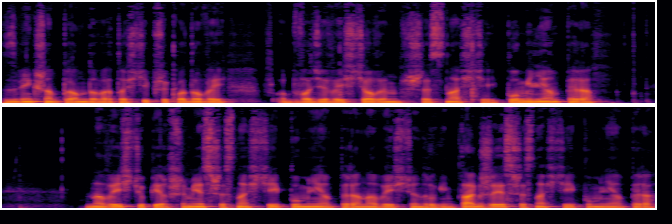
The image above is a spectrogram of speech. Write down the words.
Zwiększam prąd do wartości przykładowej w obwodzie wejściowym 16,5 mA. Na wyjściu pierwszym jest 16,5 mA, na wyjściu drugim także jest 16,5 mA.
